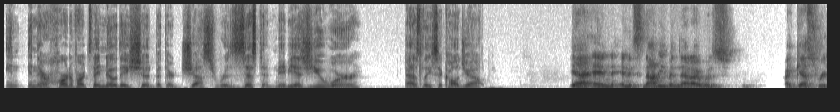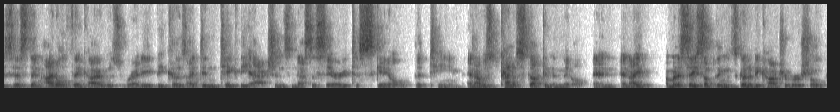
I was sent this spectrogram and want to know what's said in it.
in, in their heart of hearts, they know they should, but they're just resistant, maybe as you were, as Lisa called you out? Yeah, and and it's not even that I was I guess resistant. I don't think I was ready because I didn't take the actions necessary to scale the team. And I was kind of stuck in the middle. And and I I'm going to say something that's going to be controversial.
